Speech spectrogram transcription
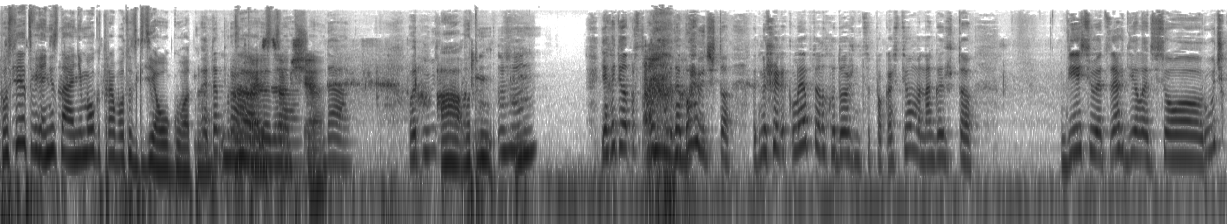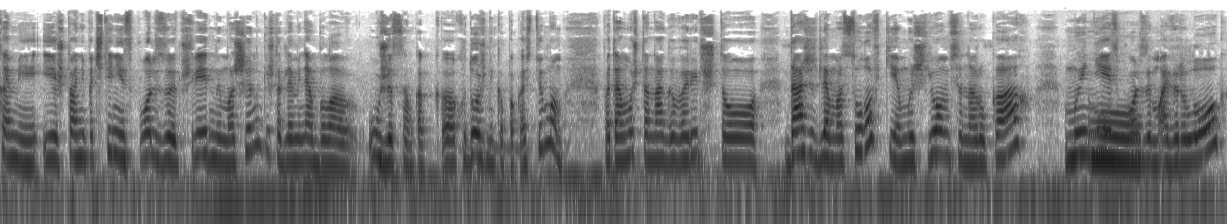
После этого, я не знаю, они могут работать где угодно. Это правда, да, да, да. Вот, а, вот... Угу. Я хотела просто добавить, что вот Мишель Клэптон, художница по костюмам, она говорит, что весь цех делает все ручками, и что они почти не используют швейные машинки, что для меня было ужасом, как э, художника по костюмам, потому что она говорит, что даже для массовки мы шьем все на руках, мы не О. используем оверлок,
